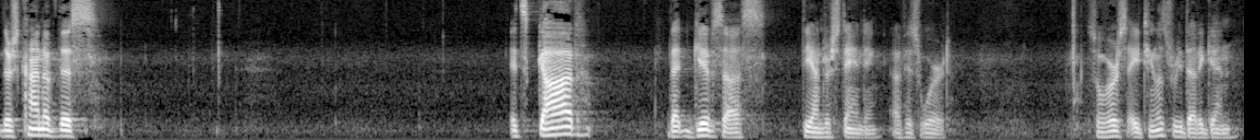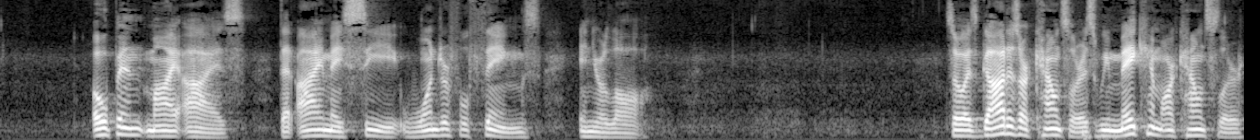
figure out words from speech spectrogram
there's kind of this it's God that gives us the understanding of his word. So, verse 18, let's read that again. Open my eyes that I may see wonderful things in your law. So, as God is our counselor, as we make him our counselor,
